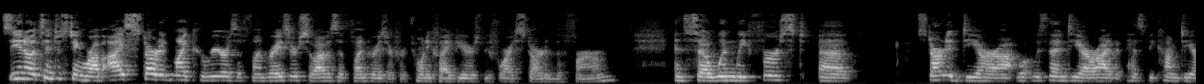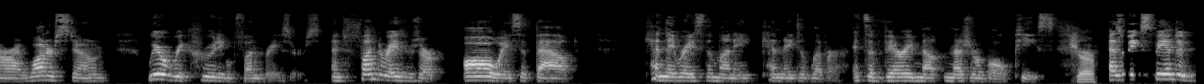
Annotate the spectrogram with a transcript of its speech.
So, you know, it's interesting, Rob. I started my career as a fundraiser. So I was a fundraiser for 25 years before I started the firm. And so when we first, uh, started DRI, what was then DRI that has become DRI Waterstone, we were recruiting fundraisers and fundraisers are always about can they raise the money? Can they deliver? It's a very me- measurable piece. Sure. As we expanded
